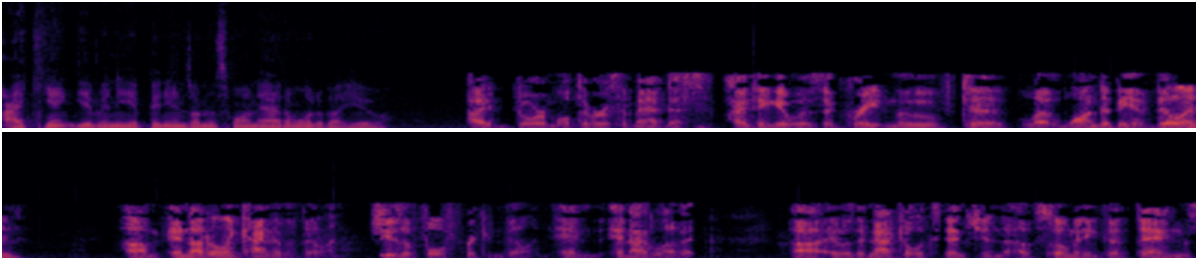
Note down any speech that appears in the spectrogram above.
I can't give any opinions on this one. Adam, what about you? I adore Multiverse of Madness. I think it was a great move to let Wanda be a villain, um, and not only kind of a villain. She's a full freaking villain, and and I love it. Uh, it was a natural extension of so many good things.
